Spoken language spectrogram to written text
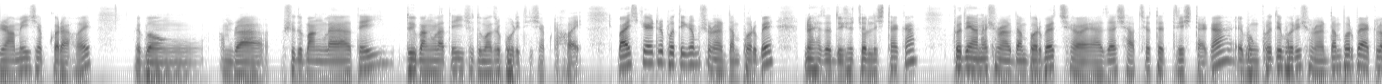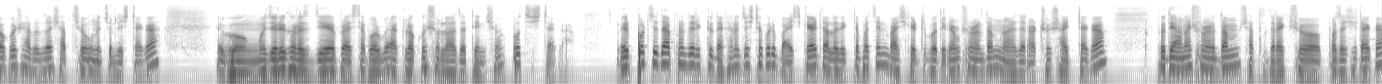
গ্রামে হিসাব করা হয় এবং আমরা শুধু বাংলাতেই, দুই বাংলাতেই শুধুমাত্র ভরিতে হিসাবটা হয়। বাইশ ক্যারেটের প্রতি গ্রাম সোনার দাম পড়বে নয় হাজার দুশো চল্লিশ টাকা, প্রতি আনা সোনার দাম পড়বে ছয় হাজার সাতশো তেত্রিশ টাকা এবং প্রতি ভরি সোনার দাম পড়বে এক লক্ষ সাত হাজার সাতশো উনচল্লিশ টাকা এবং মজুরি খরচ দিয়ে প্রাইসটা পড়বে এক লক্ষ ষোলো হাজার তিনশো পঁচিশ টাকা। এরপর যদি আপনাদের একটু দেখানোর চেষ্টা করি, বাইশ ক্যারেট, তাহলে দেখতে পাচ্ছেন বাইশ ক্যারেটের প্রতি গ্রাম সোনার দাম নয় হাজার আটশো ষাট টাকা। প্রতি আনা সোনার দাম সাত হাজার একশো পঁচাশি টাকা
